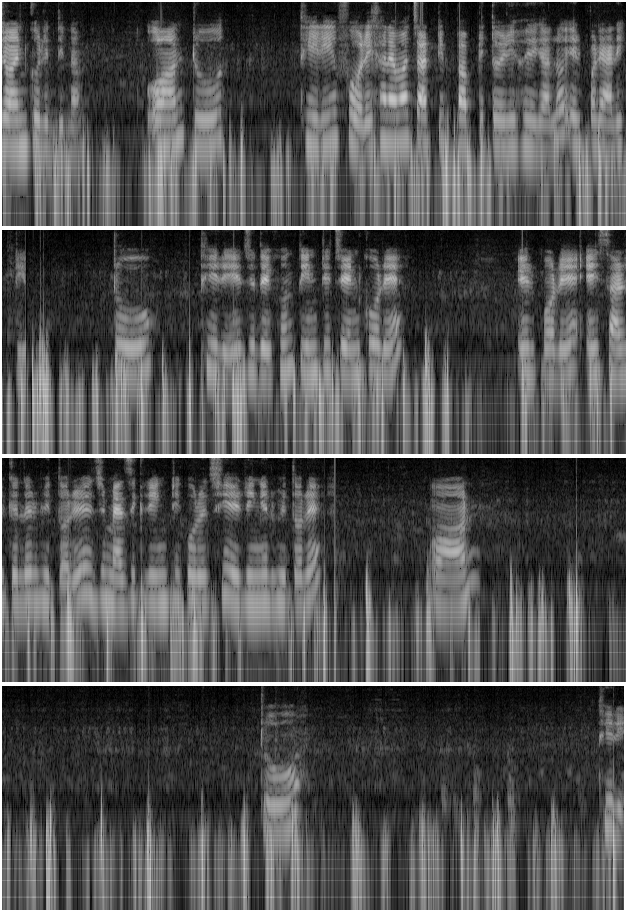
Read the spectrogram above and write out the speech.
জয়েন করে দিলাম। ওয়ান টু থ্রি ফোর এখানে আমার চারটি পাপড়ি তৈরি হয়ে গেল, এরপরে আরেকটি। টু থ্রি এই যে দেখুন, তিনটি চেন করে এরপরে এই সার্কেলের ভিতরে, এই যে ম্যাজিক রিংটি করেছি, এই রিংয়ের ভিতরে ওয়ান টু থ্রি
